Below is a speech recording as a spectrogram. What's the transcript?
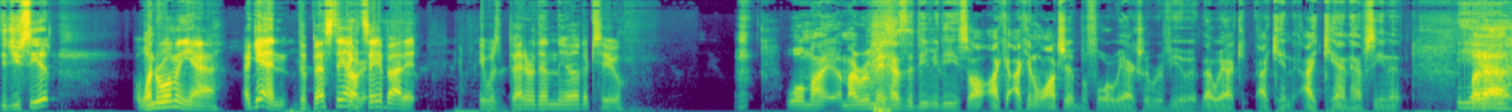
Did you see it? Wonder Woman, yeah. Again, the best thing I can say about it, it was better than the other two. Well, my my roommate has the DVD, so I'll, I, I can watch it before we actually review it. That way, I can I can, I can have seen it. Yeah. But uh,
